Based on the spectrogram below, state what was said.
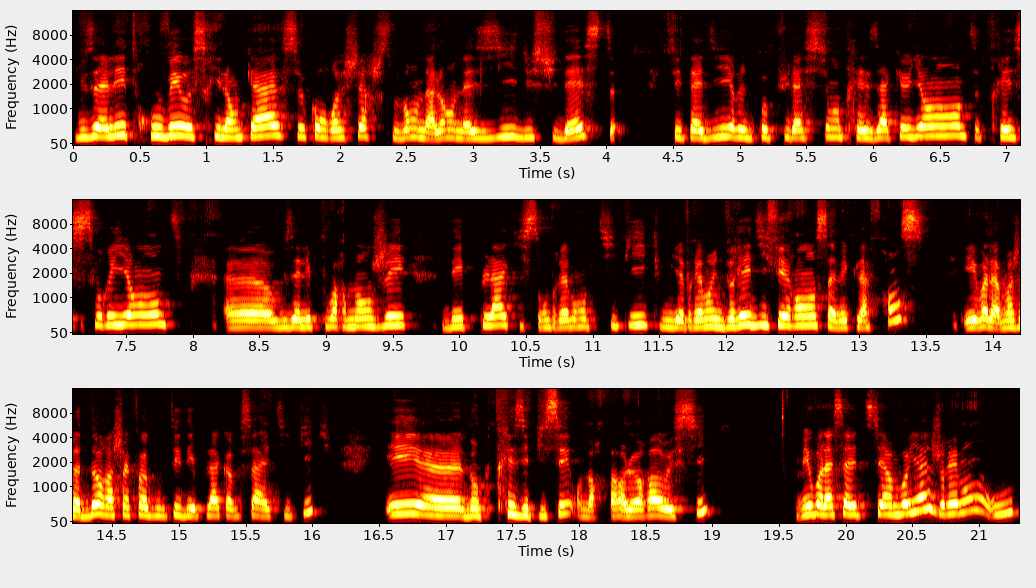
vous allez trouver au Sri Lanka ce qu'on recherche souvent en allant en Asie du Sud-Est, c'est-à-dire une population très accueillante, très souriante. Euh, vous allez pouvoir manger des plats qui sont vraiment typiques, où il y a vraiment une vraie différence avec la France. Et voilà, moi j'adore à chaque fois goûter des plats comme ça atypiques et euh, donc très épicés. On en reparlera aussi. Mais voilà, c'est un voyage vraiment où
